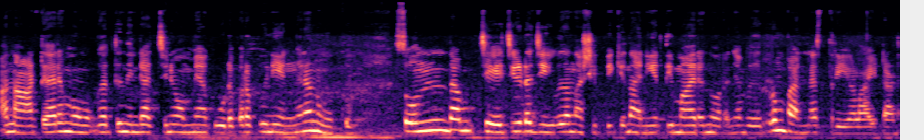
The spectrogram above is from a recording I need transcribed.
ആ നാട്ടുകാരെ മുഖത്ത് നിന്റെ അച്ഛനും അമ്മയും ആ കൂടപ്പിറപ്പിനെ എങ്ങനെ നോക്കും? സ്വന്തം ചേച്ചിയുടെ ജീവിതം നശിപ്പിക്കുന്ന അനിയത്തിമാരെന്ന് പറഞ്ഞാൽ വെറും പന്ന സ്ത്രീകളായിട്ടാണ്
